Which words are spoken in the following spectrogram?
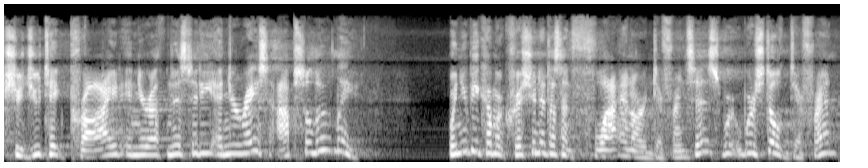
should you take pride in your ethnicity and your race? Absolutely. When you become a Christian, it doesn't flatten our differences. We're, we're still different,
